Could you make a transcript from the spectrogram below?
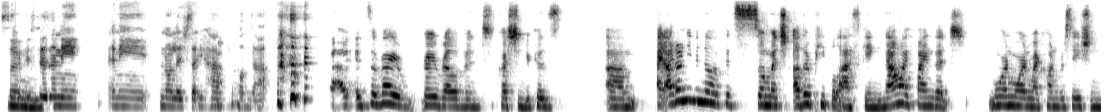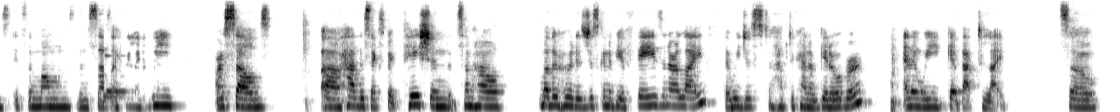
so if mm. there's any any knowledge that you have on that it's a very very relevant question because um, I, I don't even know if it's so much other people asking. Now I find that more and more in my conversations, it's the moms themselves. I feel like we ourselves uh, have this expectation that somehow motherhood is just going to be a phase in our life that we just have to kind of get over, and then we get back to life. So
